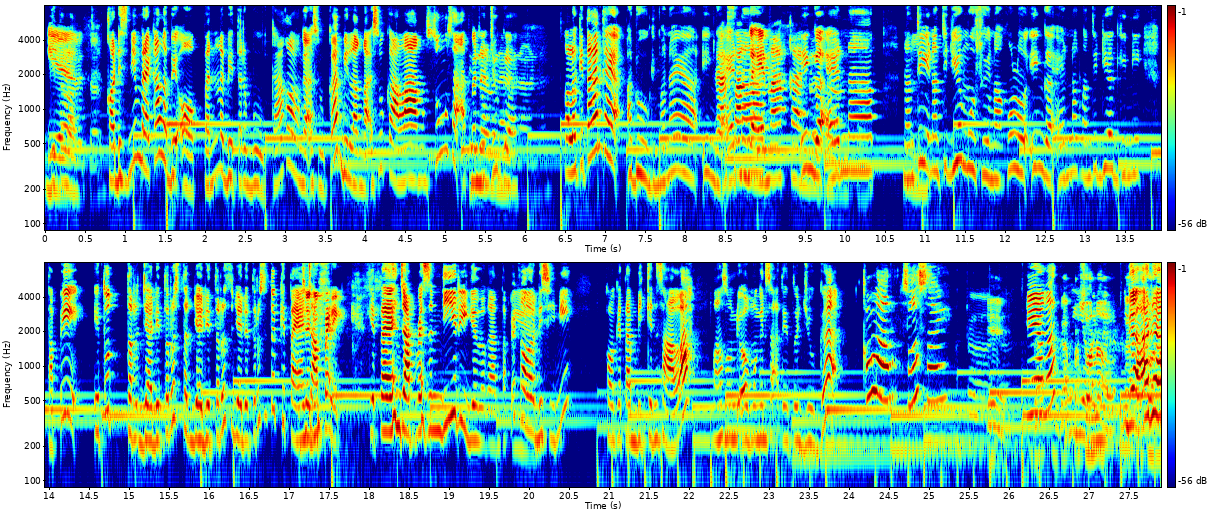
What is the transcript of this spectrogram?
gitu iya loh. betul Kalau di sini mereka lebih open, lebih terbuka. Kalau nggak suka bilang nggak suka langsung saat bener itu juga. bener, bener. Kalau kita kan kayak, aduh gimana ya, ih nggak rasa enak, nggak enakan ih nggak betul. Nanti Hmm. nanti dia musuhin aku loh, ih nggak enak. Nanti dia gini. Tapi itu terjadi terus, terjadi terus, terjadi terus itu kita yang Jadi capek, fake. kita yang capek sendiri gitu kan. Tapi Iya. kalau di sini, kalau kita bikin salah, langsung diomongin saat itu juga, kelar, selesai. Betul. Iya. Iya kan? nggak Oh, iya, personal bener. Nggak ada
